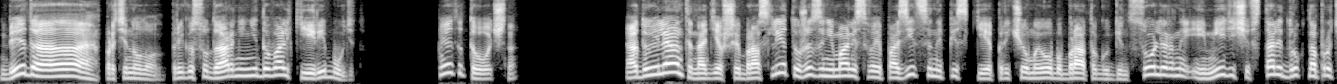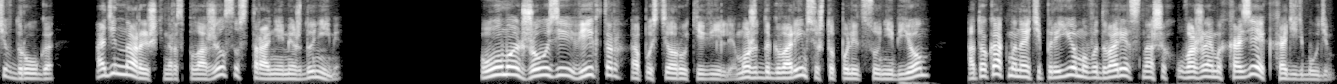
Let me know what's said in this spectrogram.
«Беда», — протянул он, — «при государне не до валькирии будет». «Это точно». А дуэлянты, надевшие браслеты, уже занимали свои позиции на песке, причем и оба брата Гугенцоллерны и Медичи встали друг напротив друга. Один Нарышкин расположился в стороне между ними. «Ума, Джози, Виктор», — опустил руки Вилли, — «может, договоримся, что по лицу не бьем? А то как мы на эти приемы во дворец наших уважаемых хозяек ходить будем?»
